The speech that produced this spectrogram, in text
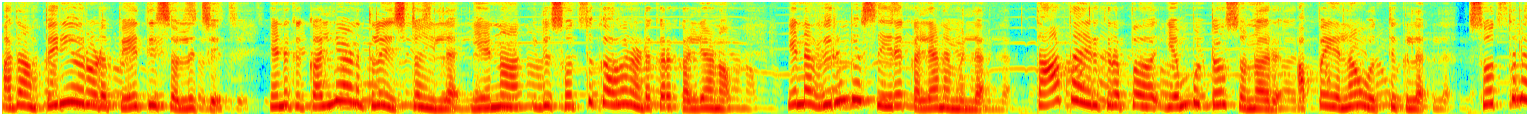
அதான் பெரியவரோட பேத்தி சொல்லுச்சு. எனக்கு கல்யாணத்துல இஷ்டம் இல்ல. ஏன்னா இது சொத்துக்காக நடக்கிற கல்யாணம். என்ன விரும்பி செய்யற கல்யாணம் இல்ல. தாத்தா இருக்கிறப்ப எம்புட்டோ சொன்னாரு அப்ப எல்லாம் ஒத்துக்கல. சொத்துல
